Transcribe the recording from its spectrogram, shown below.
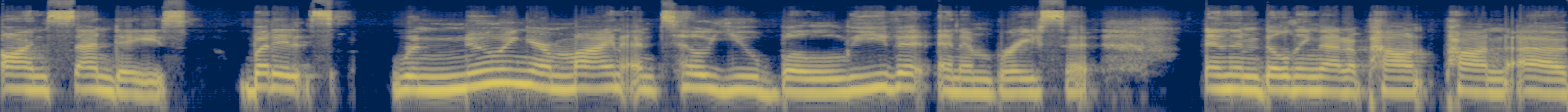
on Sundays, but it's renewing your mind until you believe it and embrace it. And then building that upon, upon uh,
